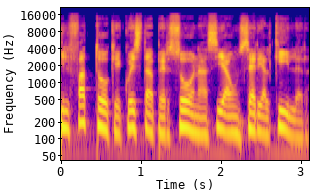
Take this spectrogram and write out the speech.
Il fatto che questa persona sia un serial killer,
